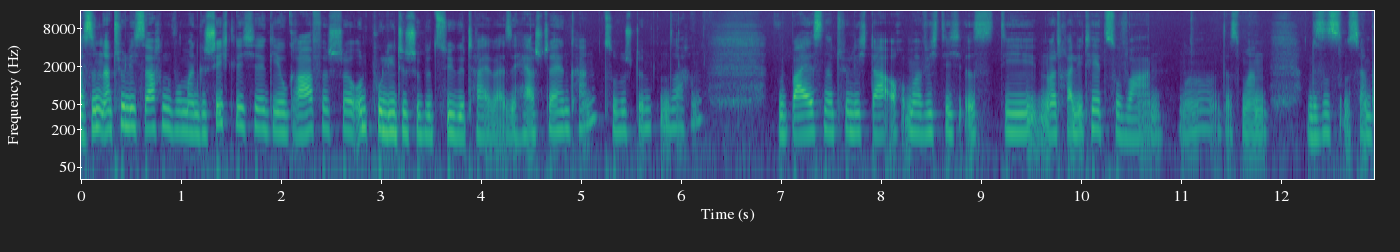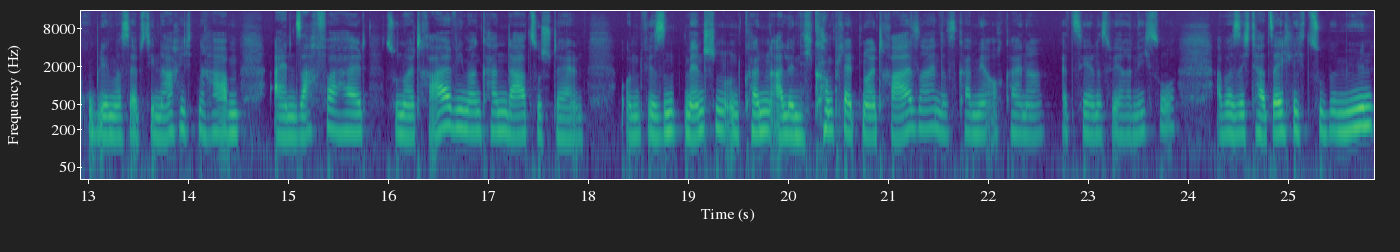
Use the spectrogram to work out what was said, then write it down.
das sind natürlich Sachen, wo man geschichtliche, geografische und politische Bezüge teilweise herstellen kann zu bestimmten Sachen. Wobei es natürlich da auch immer wichtig ist, die Neutralität zu wahren. Ne? Dass man, und das ist, ist ein Problem, was selbst die Nachrichten haben, einen Sachverhalt so neutral wie man kann darzustellen. Und wir sind Menschen und können alle nicht komplett neutral sein. Das kann mir auch keiner erzählen, es wäre nicht so. Aber sich tatsächlich zu bemühen,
